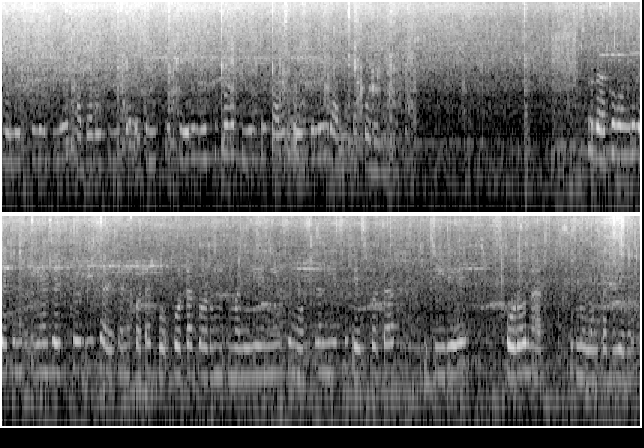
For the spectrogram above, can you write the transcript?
হলুদ দিয়ে ভাজা এখানে একটু তেল বেশি করে কারণ রান্নাটা করে তো দেখো বন্ধুরা, এখানে পেঁয়াজ অ্যাড করে দিয়েছি, আর এখানে কটা গোটা গরম মানে ইয়ে নিয়েছি, মশলা নিয়েছি, তেজপাতা, জিরে ফোড়ন আর শুকনো লঙ্কা দিয়ে দেবো।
